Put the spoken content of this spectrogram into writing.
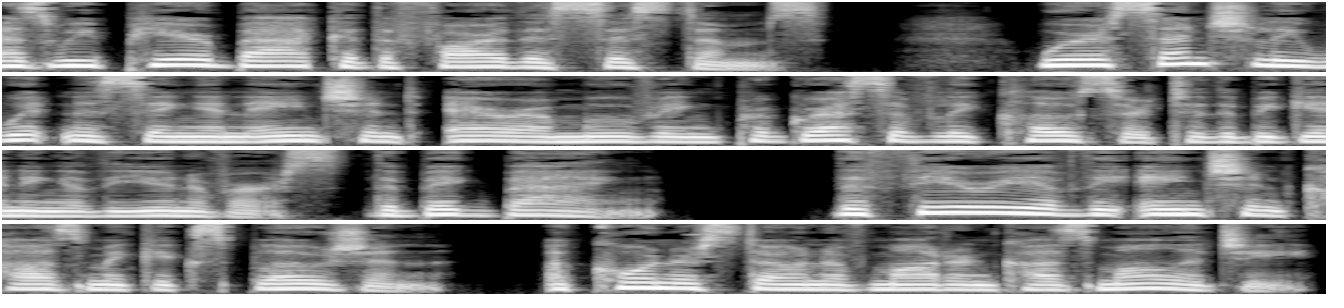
As we peer back at the farthest systems, we're essentially witnessing an ancient era moving progressively closer to the beginning of the universe, the Big Bang. The theory of the ancient cosmic explosion, a cornerstone of modern cosmology,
